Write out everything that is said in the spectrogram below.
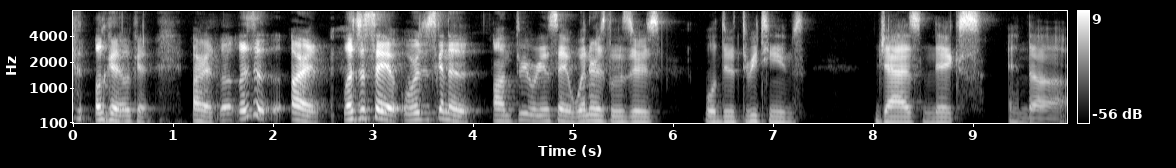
okay, okay. All right, let- let's just all right. Let's just say we're just gonna on three. We're gonna say winners, losers. We'll do three teams: Jazz, Knicks, and uh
